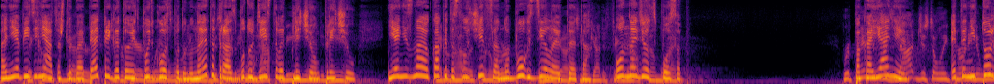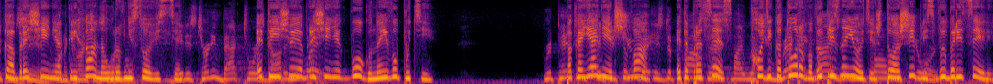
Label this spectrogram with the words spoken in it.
Они объединятся, чтобы опять приготовить путь Господу, но на этот раз будут действовать плечом к плечу. Я не знаю, как это случится, но Бог сделает это. Он найдет способ. Покаяние — это не только обращение от греха на уровне совести. Это еще и обращение к Богу на Его пути. Покаяние Чува — это процесс, в ходе которого вы признаете, что ошиблись в выборе цели,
